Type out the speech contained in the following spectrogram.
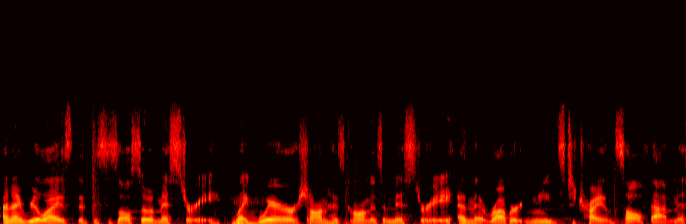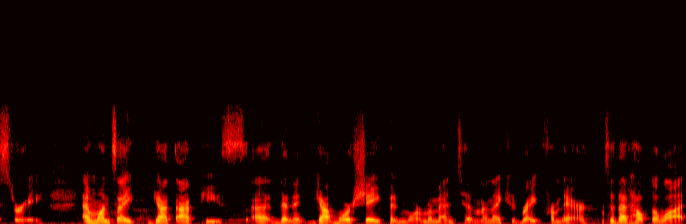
And I realized that this is also a mystery, like Mhm. where Sean has gone is a mystery, and that Robert needs to try and solve that mystery. And once I got that piece, uh, then it got more shape and more momentum, and I could write from there. So that helped a lot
